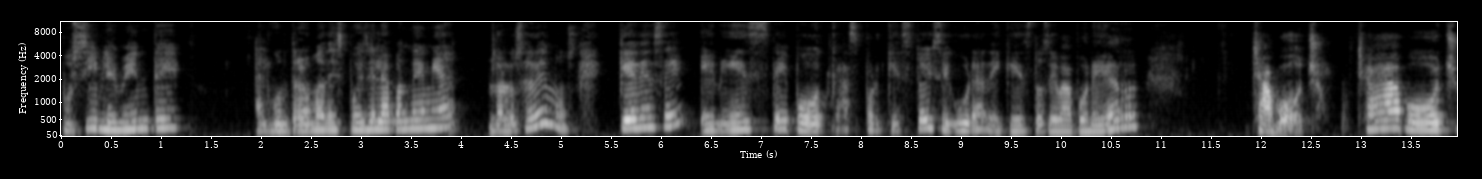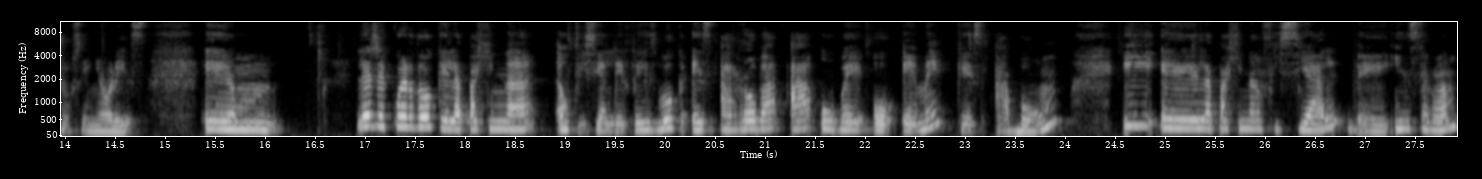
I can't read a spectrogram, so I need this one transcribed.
posiblemente algún trauma después de la pandemia. No lo sabemos quédense en este podcast porque estoy segura de que esto se va a poner chavocho, chavocho, señores. Em, les recuerdo que la página oficial de Facebook es arroba AVOM, que es ABOM. Y eh, la página oficial de Instagram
